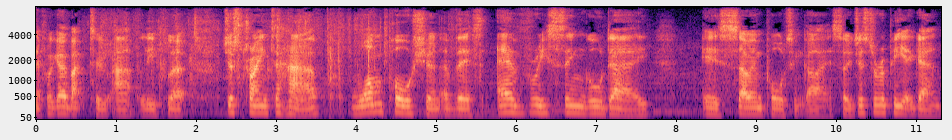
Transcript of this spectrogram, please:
if we go back to our leaflet just trying to have one portion of this every single day is so important guys. So just to repeat again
